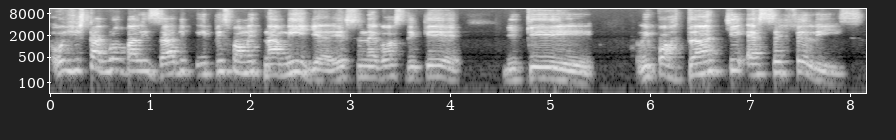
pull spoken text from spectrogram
hoje está globalizado e, e, principalmente na mídia esse negócio de que de que o importante é ser feliz,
